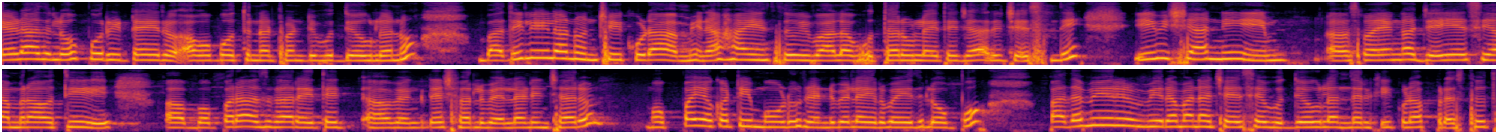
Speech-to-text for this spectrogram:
ఏడాదిలోపు రిటైర్ అవ్వబోతున్నటువంటి ఉద్యోగులను బదిలీల నుంచి కూడా మినహాయిస్తూ ఇవాళ ఉత్తర్వులు అయితే జారీ చేసింది. ఈ విషయాన్ని స్వయంగా జేఏసీ అమరావతి బొప్పరాజు గారు అయితే వెంకటేశ్వర్లు వెల్లడించారు. ముప్పై ఒకటి మూడు రెండు వేల ఇరవై ఐదులోపు పదవీ విరమణ చేసే ఉద్యోగులందరికీ కూడా ప్రస్తుత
